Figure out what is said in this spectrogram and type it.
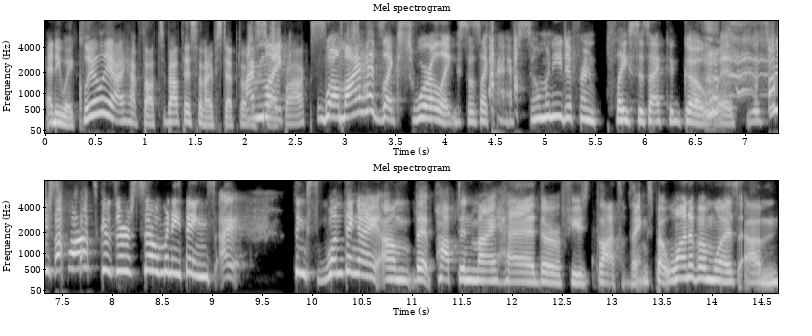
Anyway clearly i have thoughts about this and i've stepped on I'm a like, box well my head's like swirling so it's like i have so many different places i could go with this response because there's so many things. I think one thing i um that popped in my head there are a few lots of things but one of them was um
